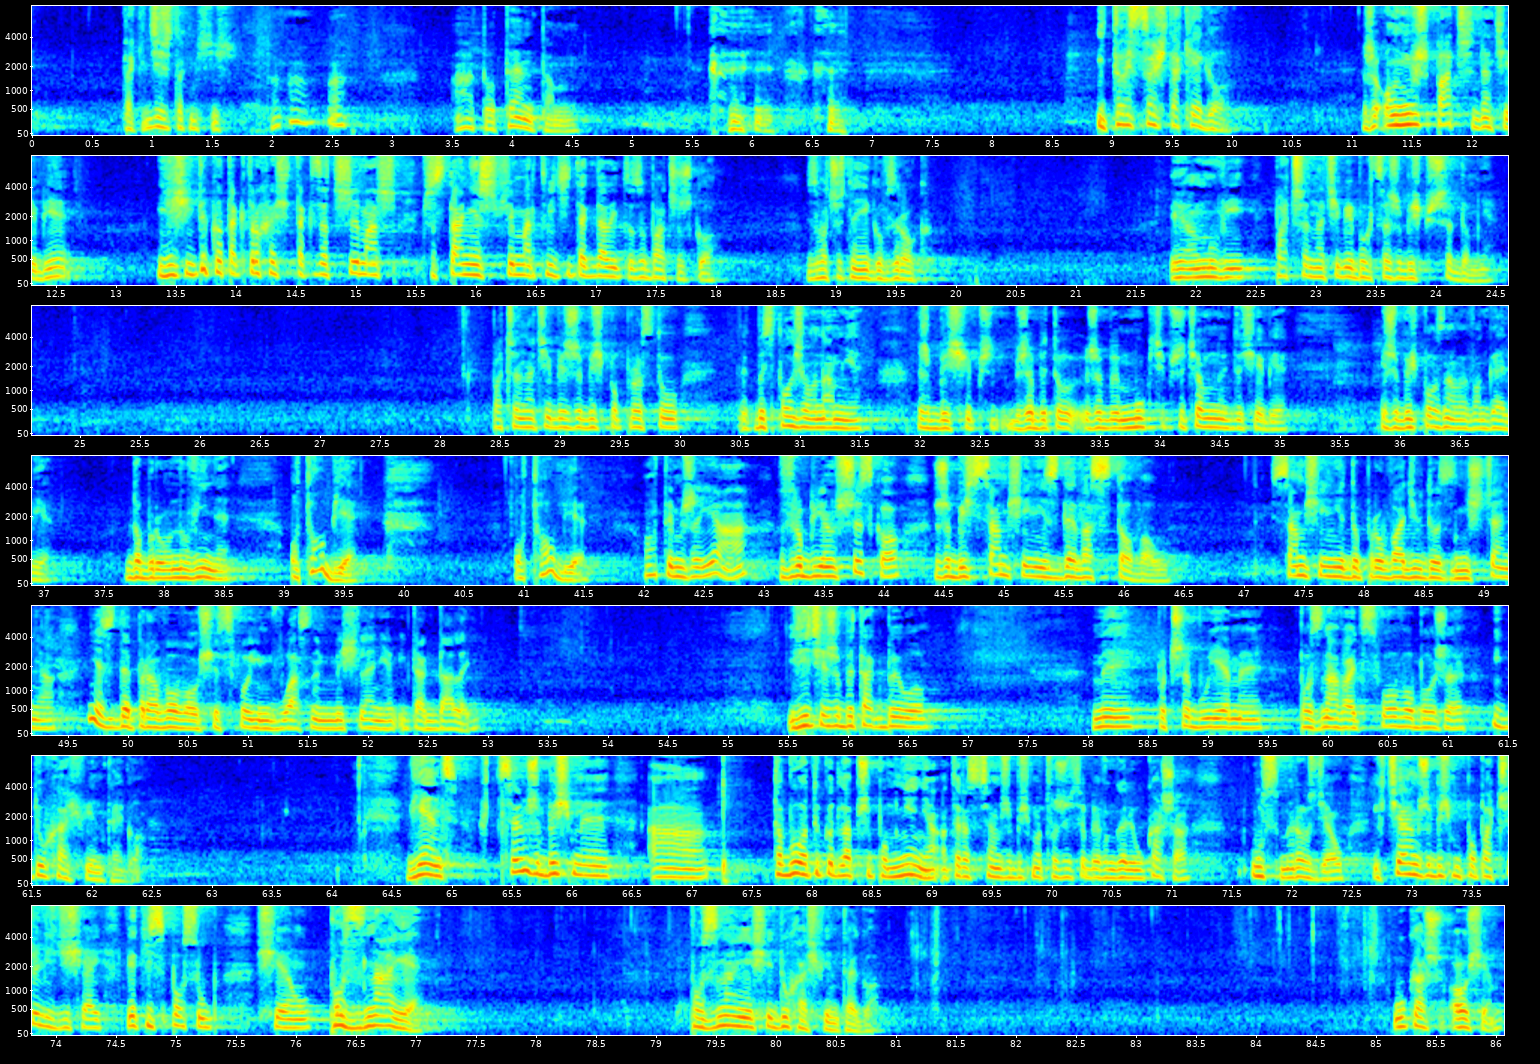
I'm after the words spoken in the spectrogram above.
Tak idziesz, tak myślisz, a, a, a to ten tam. I to jest coś takiego, że On już patrzy na ciebie i jeśli tylko tak trochę się tak zatrzymasz, przestaniesz się martwić i tak dalej, to zobaczysz Go. Zobaczysz ten Jego wzrok. I On mówi, patrzę na ciebie, bo chcę, żebyś przyszedł do mnie. Patrzę na ciebie, żebyś po prostu jakby spojrzał na mnie, żeby, się, żeby, to, żeby mógł cię przyciągnąć do siebie żebyś poznał Ewangelię, dobrą nowinę, o Tobie. O Tobie. O tym, że ja zrobiłem wszystko, żebyś sam się nie zdewastował. Sam się nie doprowadził do zniszczenia, nie zdeprawował się swoim własnym myśleniem i tak dalej. I wiecie, żeby tak było, my potrzebujemy poznawać Słowo Boże i Ducha Świętego. Więc chcę, żebyśmy a, to było tylko dla przypomnienia, a teraz chciałem, żebyśmy otworzyli sobie Ewangelię Łukasza, ósmy rozdział i chciałem, żebyśmy popatrzyli dzisiaj, w jaki sposób się poznaje. Poznaje się Ducha Świętego. Łukasz 8.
